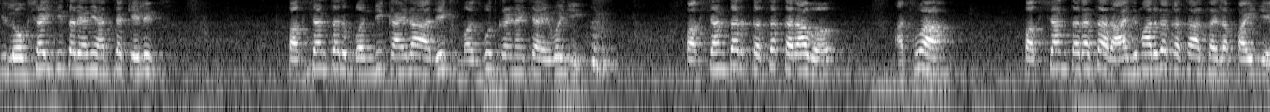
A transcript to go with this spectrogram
की लोकशाहीची तर यांनी हत्या केलीच. पक्षांतर बंदी कायदा अधिक मजबूत करण्याच्या ऐवजी पक्षांतर कसं करावं अथवा पक्षांतराचा राजमार्ग कसा असायला पाहिजे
